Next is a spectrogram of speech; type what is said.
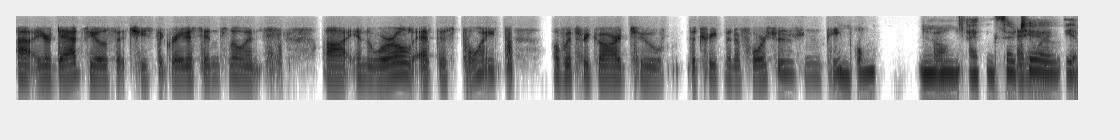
uh, your dad feels that she's the greatest influence uh, in the world at this point uh, with regard to the treatment of horses and people. Mhm. So, Mhm. I think so too. anyway. Yeah,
